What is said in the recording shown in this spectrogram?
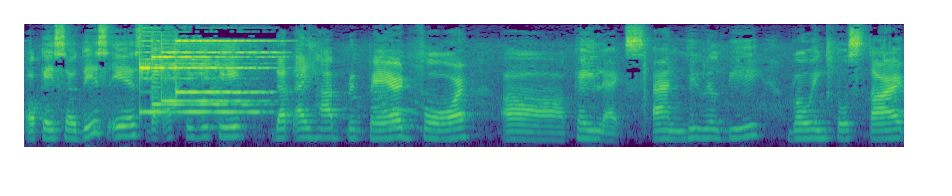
Okay, so this is the activity that I have prepared for uh, Kalex. And he will be going to start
